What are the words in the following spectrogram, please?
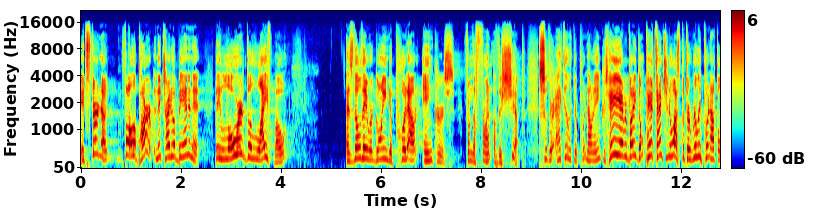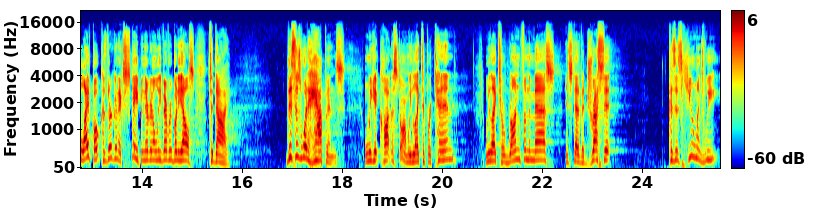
it's starting to fall apart, and they try to abandon it. They lowered the lifeboat as though they were going to put out anchors from the front of the ship. So they're acting like they're putting out anchors. Hey, everybody, don't pay attention to us, but they're really putting out the lifeboat because they're going to escape and they're going to leave everybody else to die. This is what happens when we get caught in a storm. We like to pretend, we like to run from the mess instead of address it. Because as humans, we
